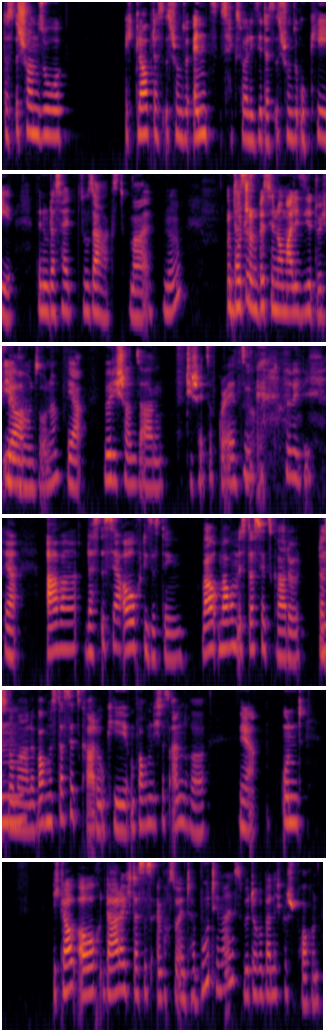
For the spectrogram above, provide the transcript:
das ist schon so, ich glaube, das ist schon so entsexualisiert, das ist schon so okay, wenn du das halt so sagst, mal, ne? Und das wird schon ein bisschen normalisiert durch Filme Ja. und so, ne? Ja, würde ich schon sagen. Fifty Shades of Grey und so. Richtig. Ja, aber das ist ja auch dieses Ding. Warum, warum ist das jetzt gerade das Mhm. Normale? Warum ist das jetzt gerade okay und warum nicht das andere? Ja. Und ich glaube auch, dadurch, dass es einfach so ein Tabuthema ist, wird darüber nicht gesprochen.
